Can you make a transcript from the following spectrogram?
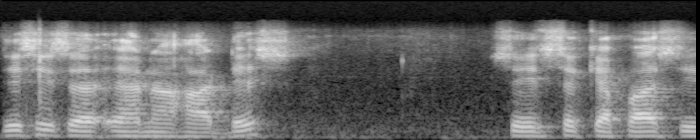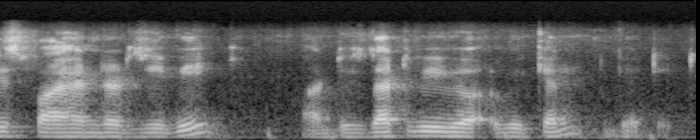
This is a, a hard disk. So its a capacity is 500 GB hard disk that we we can get it.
